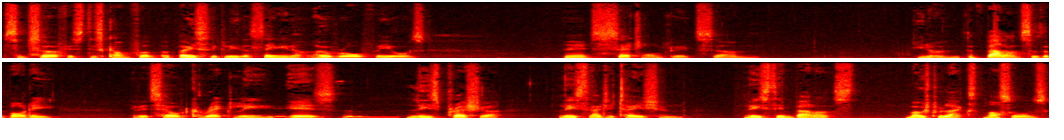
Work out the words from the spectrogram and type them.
some surface discomfort, but basically the thing overall feels it's settled. It's, um, you know, the balance of the body, if it's held correctly, is least pressure, least agitation, least imbalance, most relaxed muscles.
